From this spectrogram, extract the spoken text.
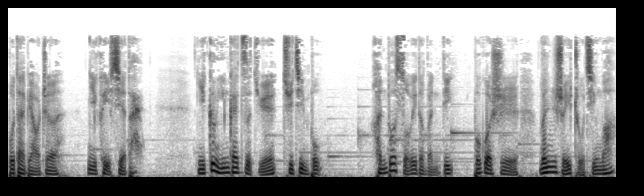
不代表着你可以懈怠，你更应该自觉去进步。很多所谓的稳定，不过是温水煮青蛙。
